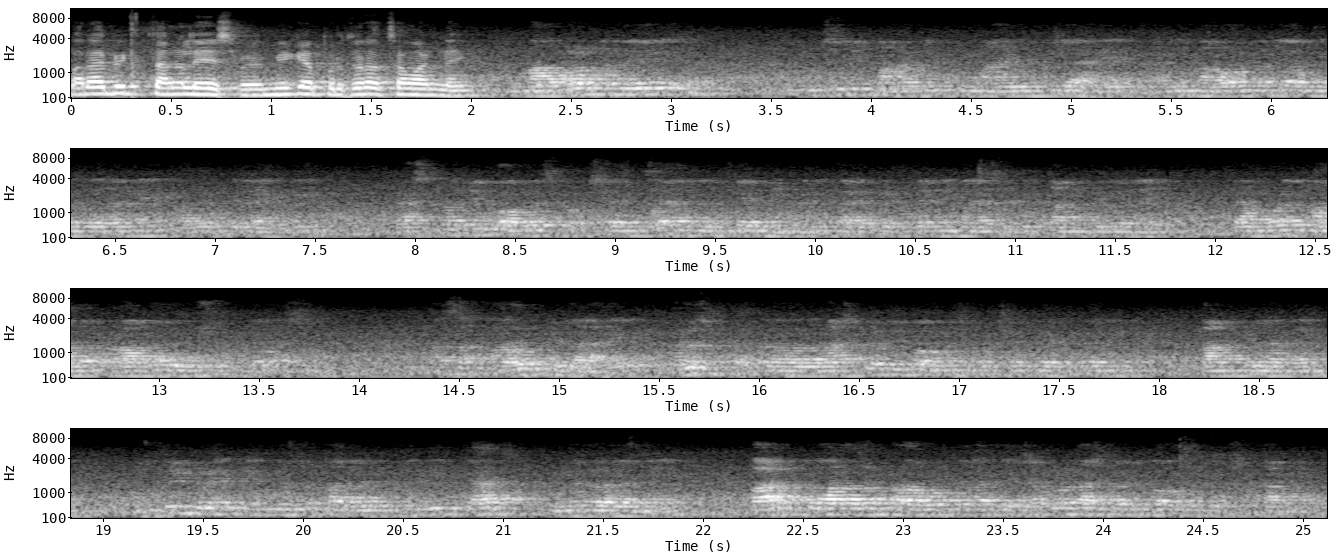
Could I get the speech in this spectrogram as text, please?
बऱ्यापैकी चांगलं यश मिळेल मी काय पृथ्वीराज चव्हाण नाही काँग्रेस पक्षाच्या नेत्यांनी कार्यकर्त्यांनी माझ्यासाठी काम केलं नाही. त्यामुळे माझा पराभव होऊ शकतो. असा आरोप केला आहे. खरंच राष्ट्रवादी काँग्रेस पक्षाने त्या ठिकाणी काम केलं नाही. दुसरीकडे एक गोष्ट पाहायला मिळते की त्याच उमेदवाराने पार्थ पवारांचा पराभव केला त्याच्यामुळे राष्ट्रवादी काँग्रेस पक्ष काम करते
